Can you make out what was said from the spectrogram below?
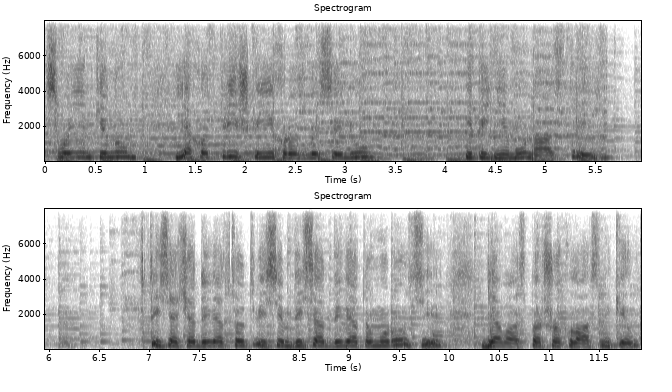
Своїм кіном я хоч трішки їх розвеселю і підніму настрій. В 1989 році для вас, першокласників,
